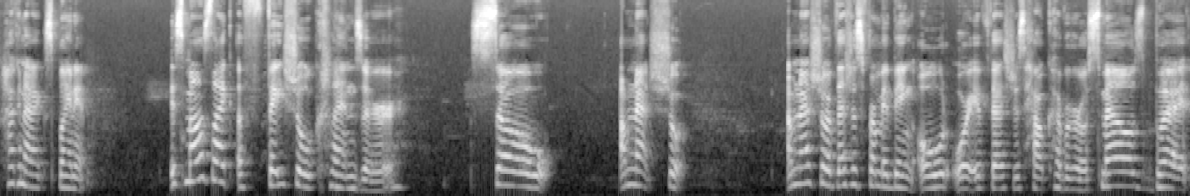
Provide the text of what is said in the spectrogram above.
how can I explain it it smells like a facial cleanser. So I'm not sure. I'm not sure if that's just from it being old or if that's just how CoverGirl smells, but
